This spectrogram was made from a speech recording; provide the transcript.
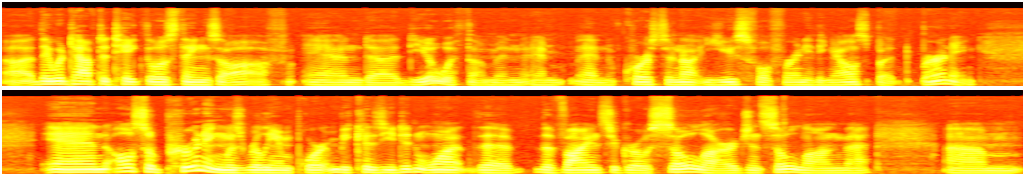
uh, they would have to take those things off and uh, deal with them. And, and, and of course, they're not useful for anything else but burning. And also, pruning was really important because you didn't want the, the vines to grow so large and so long that um,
